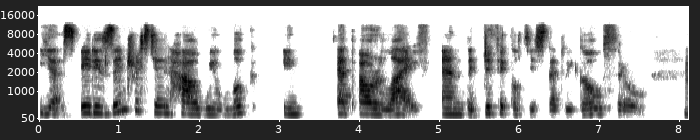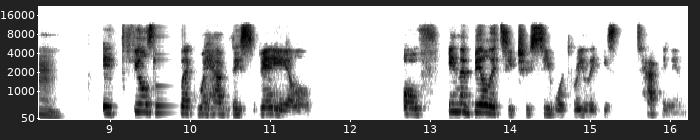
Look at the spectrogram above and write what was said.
yes, it is interesting how we look in at our life and the difficulties that we go through. Hmm, It feels like we have this veil of inability to see what really is happening.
